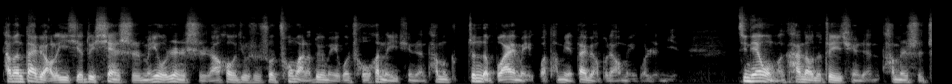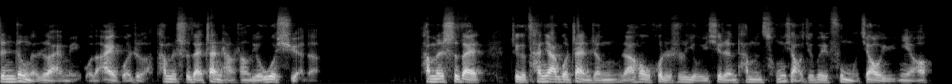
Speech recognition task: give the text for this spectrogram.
他们代表了一些对现实没有认识，然后就是说充满了对美国仇恨的一群人。他们真的不爱美国，他们也代表不了美国人民。今天我们看到的这一群人，他们是真正的热爱美国的爱国者，他们是在战场上流过血的，他们是在这个参加过战争，然后或者是有一些人，他们从小就被父母教育，你要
